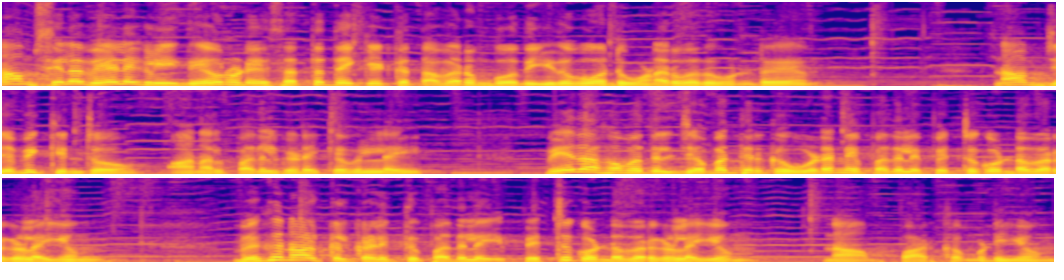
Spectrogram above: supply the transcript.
நாம் சில வேளைகளில் தேவனுடைய சத்தத்தை கேட்க தவறும் போது இதுபோன்று உணர்வது உண்டு. நாம் ஜெபிக்கின்றோம் ஆனால் பதில் கிடைக்கவில்லை. வேதாகமத்தில் ஜெபத்திற்கு உடனே பதிலை பெற்றுக்கொண்டவர்களையும் வெகு நாட்கள் கழித்து பதிலை பெற்றுக்கொண்டவர்களையும் நாம் பார்க்க முடியும்.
